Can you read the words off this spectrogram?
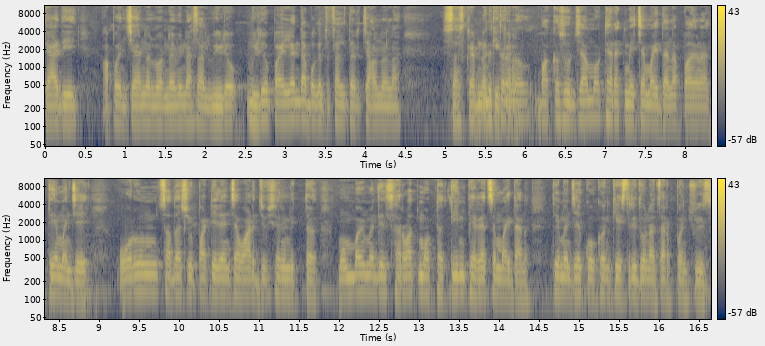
त्याआधी आपण चॅनलवर नवीन असाल व्हिडिओ व्हिडिओ पहिल्यांदा बघत असाल तर चॅनलला सबस्क्राईब नक्की करा. बाकासूर ज्या मोठ्या रकमेच्या मैदानात पाळणार ते म्हणजे वरुण सदाशिव पाटील यांच्या वाढदिवसानिमित्त मुंबईमधील सर्वात मोठं तीन फेऱ्याचं मैदान ते म्हणजे कोकण केसरी दोन हजार पंचवीस.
